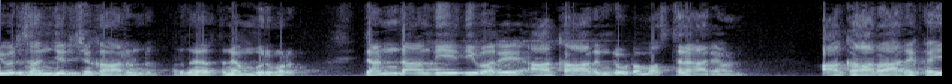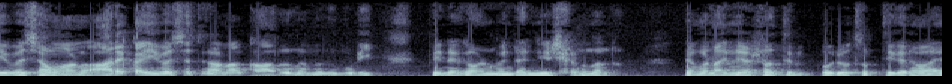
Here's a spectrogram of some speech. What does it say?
ഇവർ സഞ്ചരിച്ച കാറുണ്ട്. നേരത്തെ നമ്പർ പറഞ്ഞു. രണ്ടാം തീയതി വരെ ആ കാറിന്റെ ഉടമസ്ഥൻ ആരാണ്? ആ കാർ ആരെ കൈവശമാണ്? ആരെ കൈവശത്തിനാണ് ആ കാർ എന്നുള്ളത് കൂടി പിന്നെ ഗവൺമെന്റ് അന്വേഷിക്കണമെന്നുണ്ട് ഞങ്ങളുടെ അന്വേഷണത്തിൽ ഒരു തൃപ്തികരമായ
